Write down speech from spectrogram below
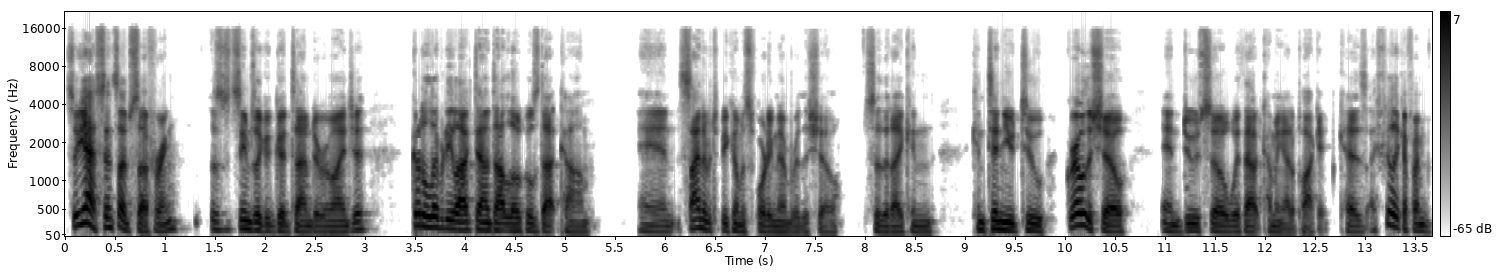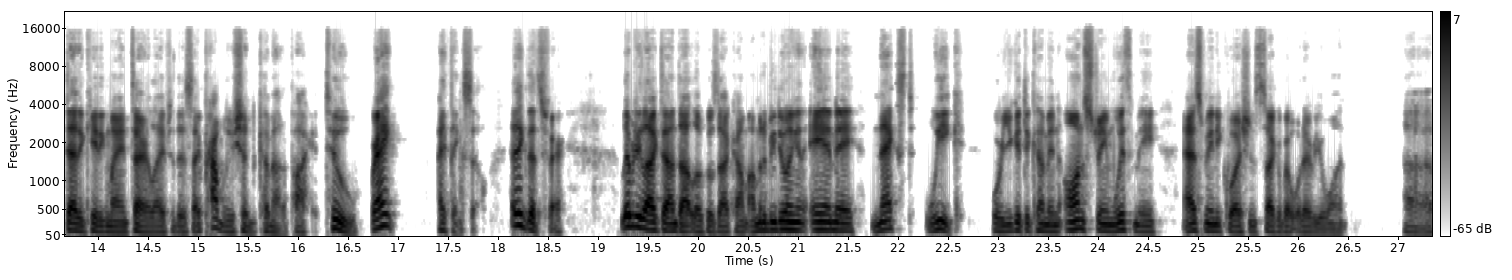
so yeah, since I'm suffering, this seems like a good time to remind you. Go to libertylockdown.locals.com and sign up to become a supporting member of the show so that I can continue to grow the show and do so without coming out of pocket. Because I feel like if I'm dedicating my entire life to this, I probably should come out of pocket too, right? I think so. I think that's fair. LibertyLockdown.locals.com. I'm going to be doing an AMA next week where you get to come in on stream with me, ask me any questions, talk about whatever you want. Uh,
